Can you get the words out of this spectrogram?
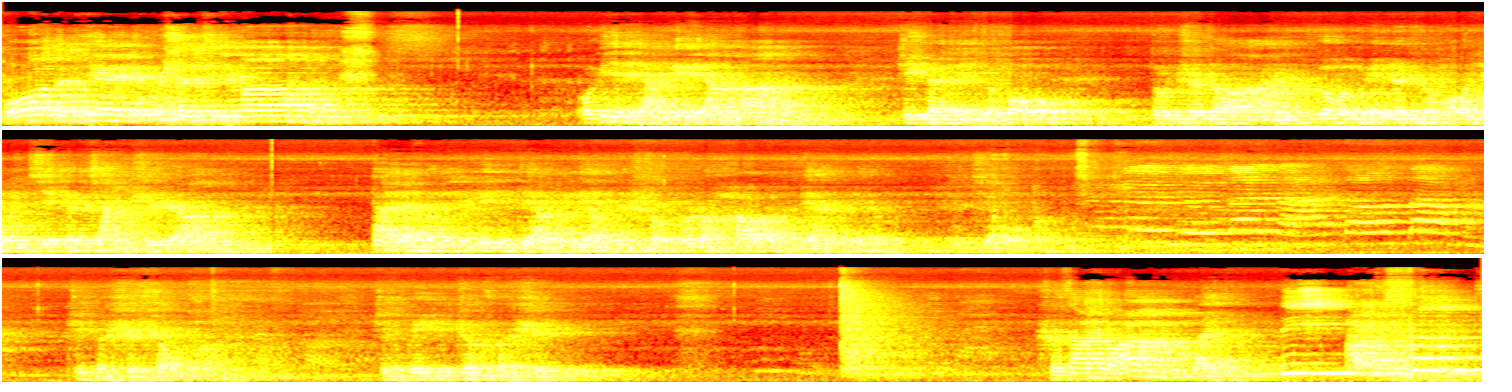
我的天，这么神奇吗？我给你量一量啊，这个以后都知道啊，这胳膊没了之后要接个假肢啊。大夫呢给你量一量，这手多少号啊？量一量，这脚吗？这个是手吗？这个位置正合适。数三数啊，来，一二三。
